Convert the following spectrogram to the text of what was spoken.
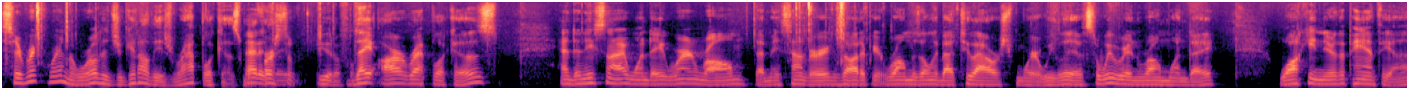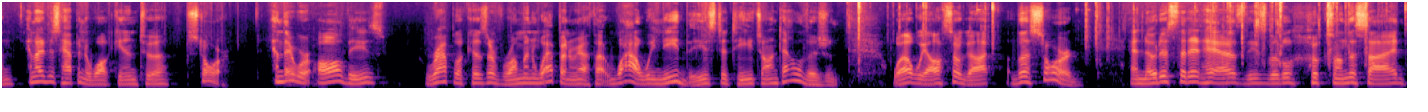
Say, Rick, where in the world did you get all these replicas? That is a beautiful They are replicas. And Denise and I, one day, were in Rome. That may sound very exotic, but Rome is only about two hours from where we live. So we were in Rome one day, walking near the Pantheon, and I just happened to walk into a store. And there were all these replicas of Roman weaponry. I thought, wow, we need these to teach on television. Well, we also got the sword. And notice that it has these little hooks on the side.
